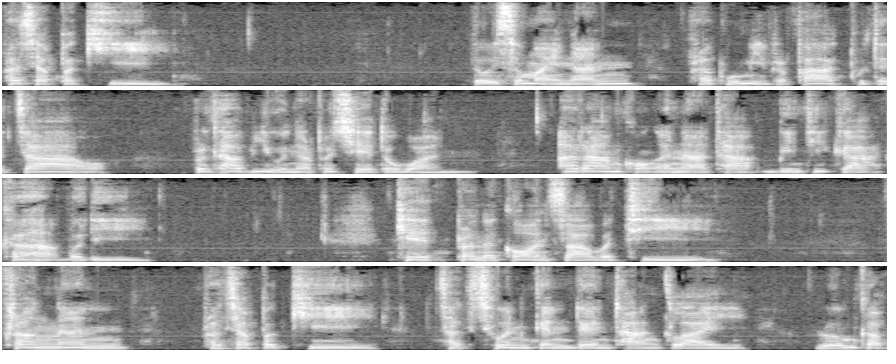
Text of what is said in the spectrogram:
พระฉัพพคี โดยสมัยนั้นพระผู้มีพระภาคพุทธเจ้า ประทับอยู่ณพระเชตวัน อารามของอนาถบินทิกะขหบดี เขตพระนครสาวัตถี ครั้งนั้นพระจักรคีชักชวนกันเดินทางไกล ร่วมกับ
